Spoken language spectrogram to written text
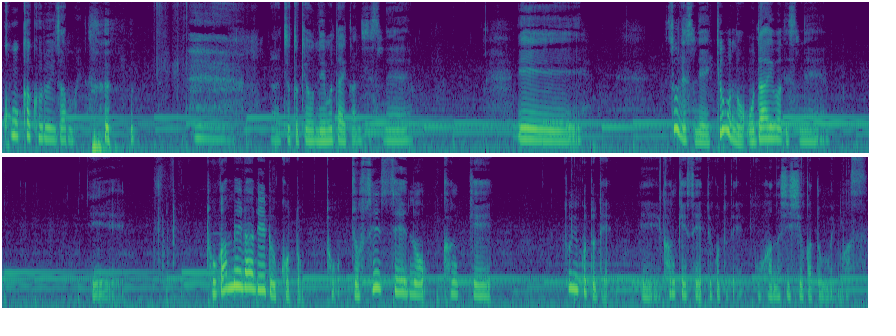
甲殻類三昧。ですちょっと今日眠たい感じですね。えー、そうですね。今日のお題はですね。えー、咎められること。女性性の関係ということで、えー、関係性ということでお話ししようかと思います。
